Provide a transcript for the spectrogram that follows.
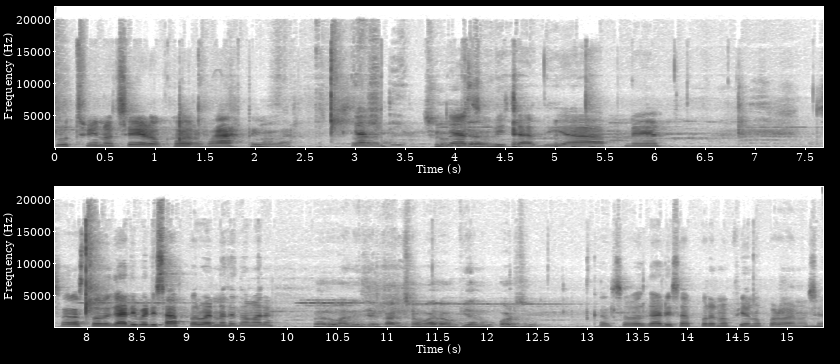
પૃથ્વીનો છેડો ઘર. વાહ તે વાહ. વિચાર દિયા આપને. સરસ. તો ગાડી બાડી સાફ કરવાની નથી તમારે? કરવાની છે. કાલ સવારે અભિયાન ઉપાડશું. કાલ સવારે ગાડી સાફ કરવાનું અભિયાન ઉપાડવાનો છે.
